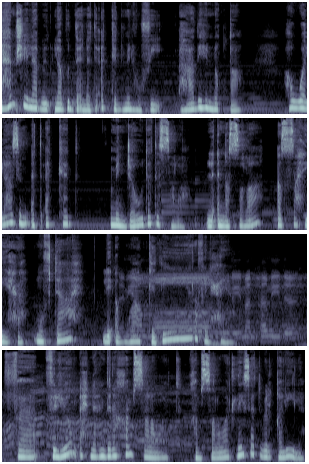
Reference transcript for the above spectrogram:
أهم شيء لابد أن نتأكد منه في هذه النقطة هو لازم أتأكد من جودة الصلاة لأن الصلاة الصحيحة مفتاح لأبواب كثيرة في الحياة ففي اليوم إحنا عندنا خمس صلوات. خمس صلوات ليست بالقليلة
